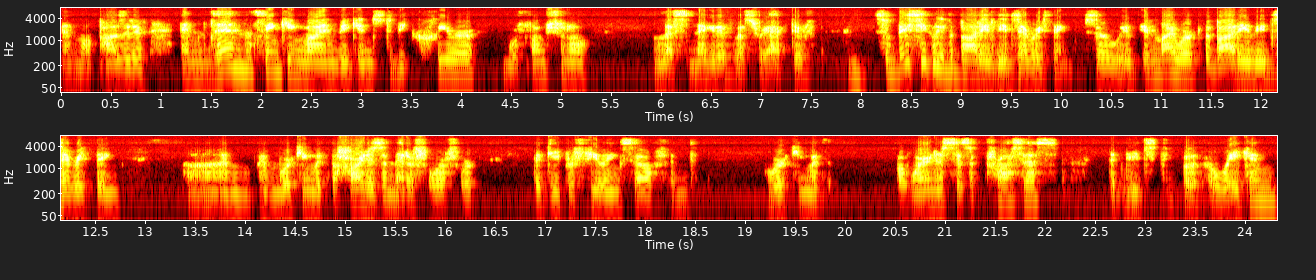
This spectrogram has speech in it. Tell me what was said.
and more positive, and then the thinking mind begins to be clearer, more functional, less negative, less reactive. So basically, the body leads everything. So in my work, the body leads everything. Uh, I'm, I'm working with the heart as a metaphor for the deeper feeling self and working with awareness as a process that needs to both awaken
